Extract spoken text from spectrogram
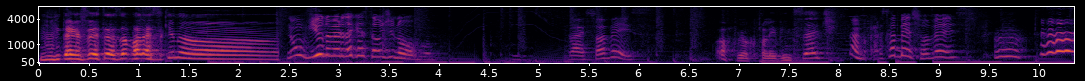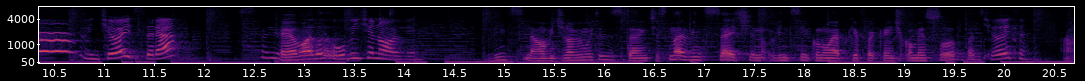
Não tenho certeza, parece que não. Não viu o número da questão de novo. Vai, sua vez. Ah, fui eu que falei 27? Não, não quero saber, sua vez. Ah, 28, será? isso aí é uma das... Ou 29? 20, não, 29 é muito distante. Se não é 27, não- 25 não é porque foi que a gente começou, pode ser. 28? Ah,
